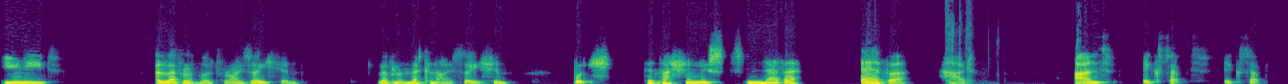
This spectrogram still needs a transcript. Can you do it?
You need a level of motorization, level of mechanization which the nationalists never, ever had. And except, except,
